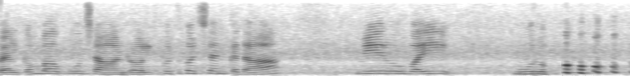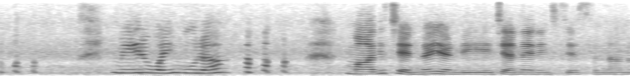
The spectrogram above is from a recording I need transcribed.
వెల్కమ్ బాబు. చాలా రోజులు గుర్తుకొచ్చాను కదా. మీరు వై ఊరు. మీరు వై ఊరా? మాది చెన్నై అండి. చెన్నై నుంచి చేస్తున్నాను.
